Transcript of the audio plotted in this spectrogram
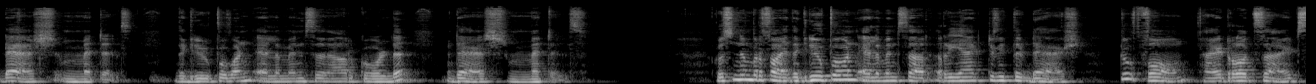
dash metals. The group 1 elements are called dash metals. Question number five. The group 1 elements are react with dash to form hydroxides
